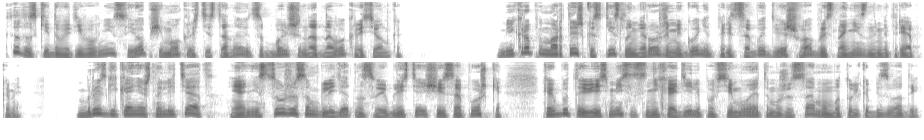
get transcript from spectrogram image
Кто-то скидывает его вниз, и общей мокрости становится больше на одного крысенка. Микроб и мартышка с кислыми рожами гонят перед собой две швабры с нанизанными тряпками. Брызги, конечно, летят, и они с ужасом глядят на свои блестящие сапожки, как будто весь месяц не ходили по всему этому же самому, только без воды.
